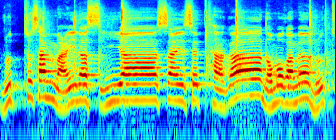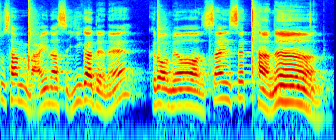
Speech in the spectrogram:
루트 3 마이너스 2야 사인 세타가 넘어가면 루트 3 마이너스 2가 되네. 그러면 사인 세타는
